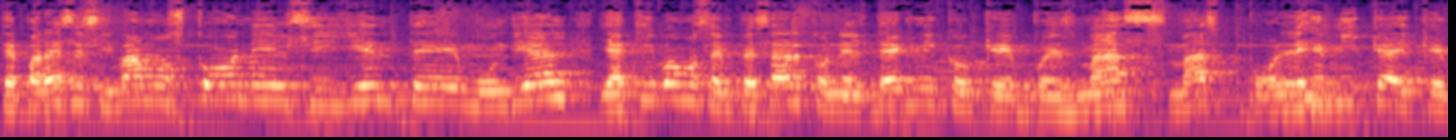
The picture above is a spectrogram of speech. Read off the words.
¿Te parece si vamos con el siguiente mundial? Y aquí vamos a empezar con el técnico que pues más, más polémica y que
